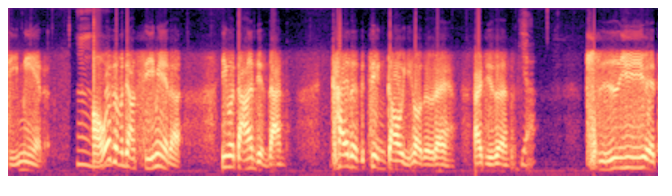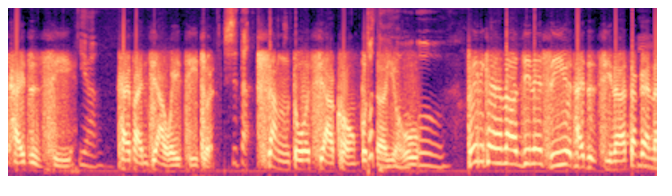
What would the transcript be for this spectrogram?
熄灭了。嗯，哦，为什么讲熄灭了？因为答案简单，开了个见高以后，对不对？来，吉正，呀十一月台子期呀，开盘价为基准，是的，上多下空不得有误。所以你看到今天十一月台子期呢，大概呢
